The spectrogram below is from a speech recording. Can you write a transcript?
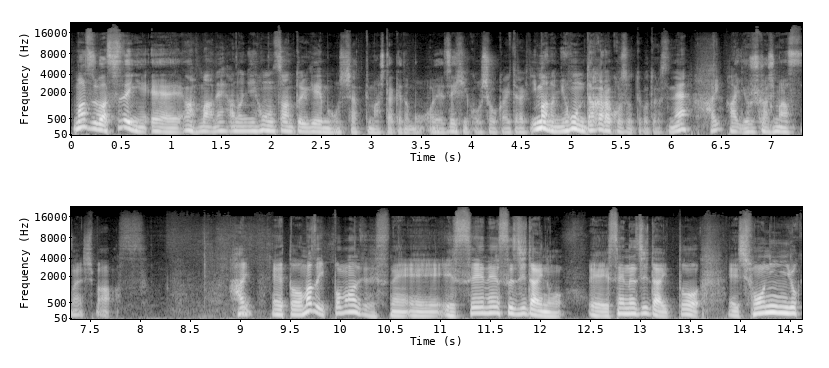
まずはすでに、えーあまあねあの日本産というゲームをおっしゃってましたけども、えーぜひご紹介いただき今の日本だからこそということですね。はい、はいよろしくお願いしますお。願いします。はい、えー、とまず一本目でですね、えー SNS 時代の、えー SN 時代と、えー承認欲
